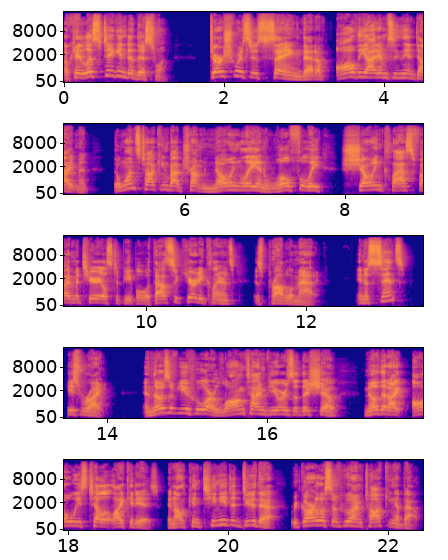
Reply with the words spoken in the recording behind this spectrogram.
Okay, let's dig into this one. Dershowitz is saying that of all the items in the indictment, the ones talking about Trump knowingly and willfully showing classified materials to people without security clearance is problematic. In a sense, he's right. And those of you who are longtime viewers of this show know that I always tell it like it is, and I'll continue to do that regardless of who I'm talking about.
